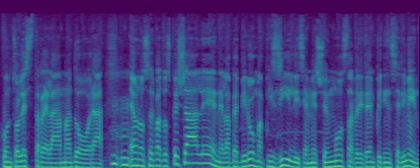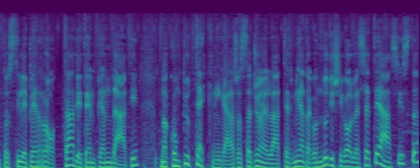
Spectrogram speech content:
contro l'Estrela Amadora. È un osservato speciale, nella Baby Roma Pisilli si è messo in mostra per i tempi di inserimento stile Perrotta dei tempi andati, ma con più tecnica. La sua stagione l'ha terminata con 12 gol e 7 assist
